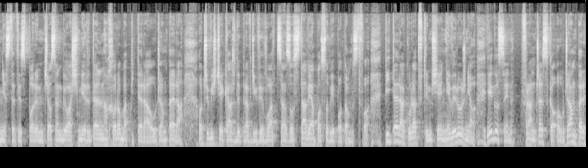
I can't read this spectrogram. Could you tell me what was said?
Niestety sporym ciosem była śmiertelna choroba Petera O'Jumpera. Oczywiście każdy prawdziwy władca zostawia po sobie potomstwo. Peter akurat w tym się nie wyróżniał. Jego syn, Francesco O'Jumper,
